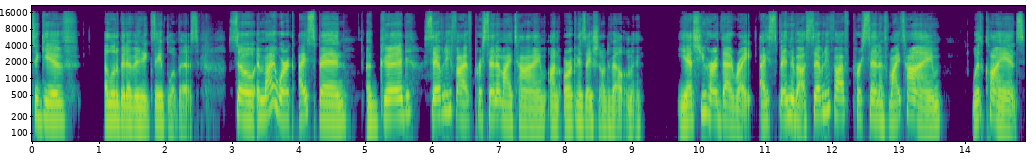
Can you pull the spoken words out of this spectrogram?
to give a little bit of an example of this. So in my work, I spend a good 75% of my time on organizational development. Yes, you heard that right. I spend about 75% of my time with clients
